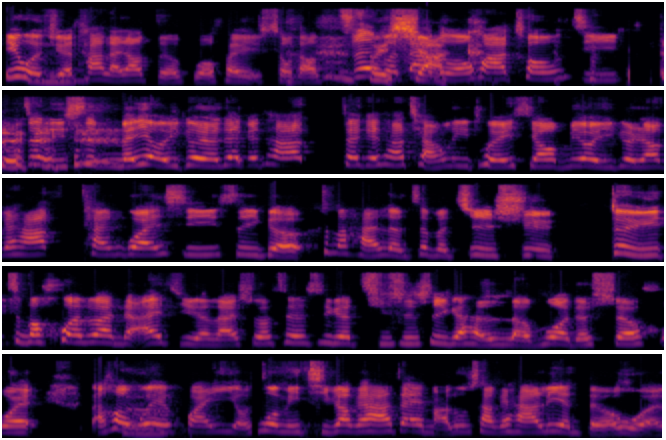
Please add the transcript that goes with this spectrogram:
因为我觉得他来到德国会受到这么大的文化冲击，这里是没有一个人在跟他。在跟他强力推销，没有一个人要跟他谈关系，是一个这么寒冷、这么秩序，对于这么混乱的埃及人来说，这是一个其实是一个很冷漠的社会。然后我也怀疑有莫名其妙跟他在马路上跟他练德文，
